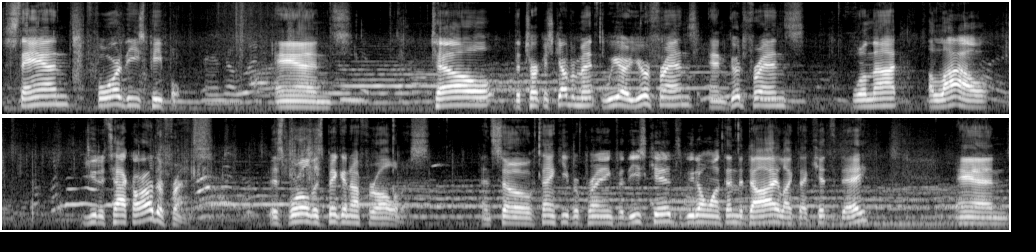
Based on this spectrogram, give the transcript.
stand for these people and tell the Turkish government we are your friends and good friends will not allow you to attack our other friends. This world is big enough for all of us. And so thank you for praying for these kids. We don't want them to die like that kid today. And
